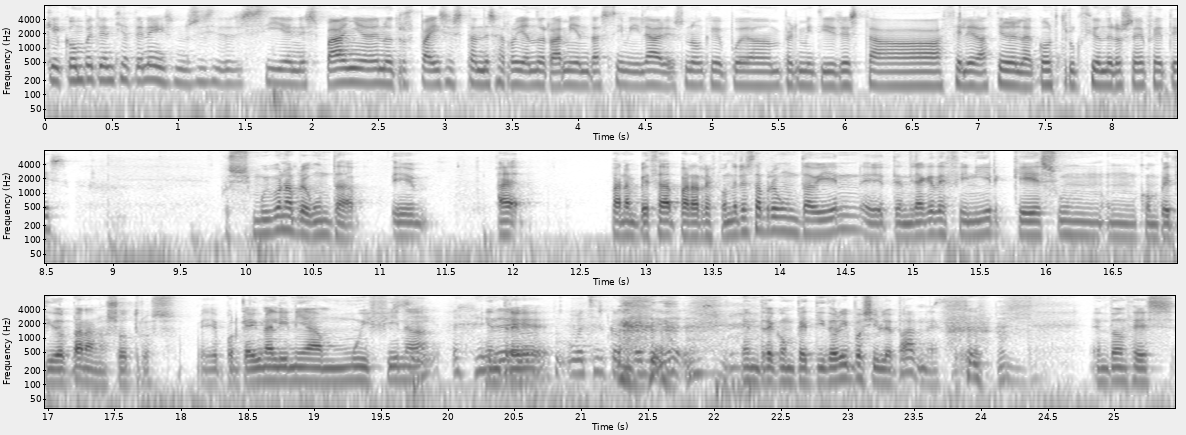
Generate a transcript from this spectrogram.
¿Qué competencia tenéis? No sé si, en España, en otros países están desarrollando herramientas similares ¿no? que puedan permitir esta aceleración en la construcción de los NFTs. Pues muy buena pregunta. Eh, para empezar, para responder esta pregunta bien, eh, tendría que definir qué es un, competidor para nosotros, eh, porque hay una línea muy fina entre, entre competidor y posible partner. Entonces,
